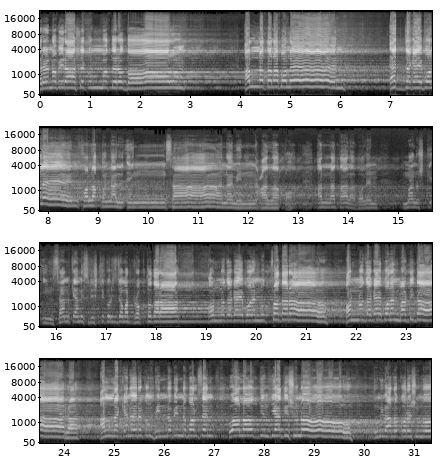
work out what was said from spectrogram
এরে দল। আল্লাহ তালা বলেন এক জায়গায় বলেন খলকনাল ইনসান আলাক। আল্লাহ তালা বলেন মানুষকে, ইনসানকে আমি সৃষ্টি করেছি জমাট রক্ত দ্বারা, অন্য জায়গায় বলেন নুৎফা দ্বারা, অন্য জায়গায় বলেন মাটি দ্বারা। আল্লাহ কেন এরকম ভিন্ন ভিন্ন বলছেন? ও আলাউদ্দিন জিহাদি শুনো তুমি ভালো করে শুনো,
